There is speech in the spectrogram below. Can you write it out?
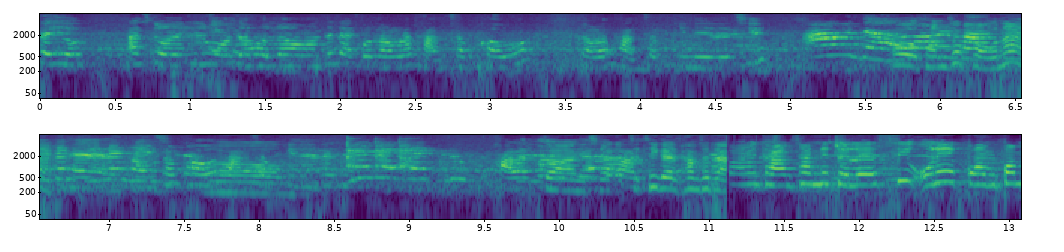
যাই হোক আজকে অনেক কিছু মজা হলো আমাদের। এখন আমরা থামস খাব। আমরা থামস কিনে এনেছি। ও থামসা খাব না? হ্যাঁ। তো আচ্ছা আচ্ছা ঠিক আছে সামনে চলে এসেছি অনেক কম কম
